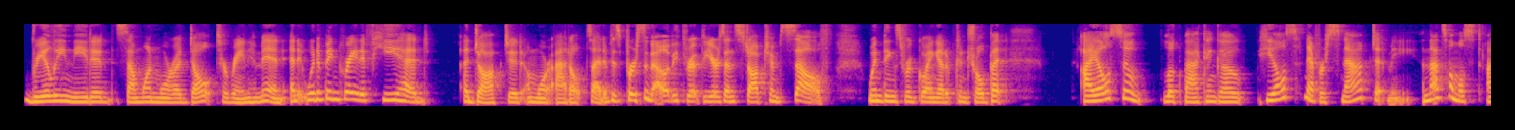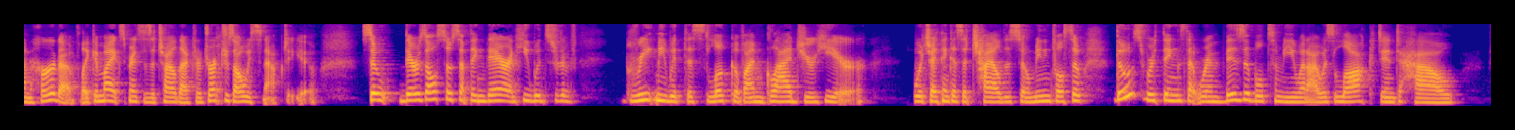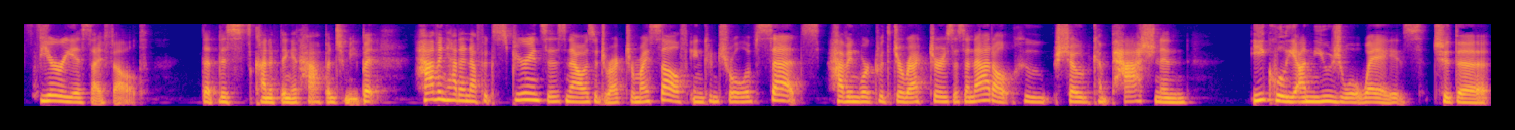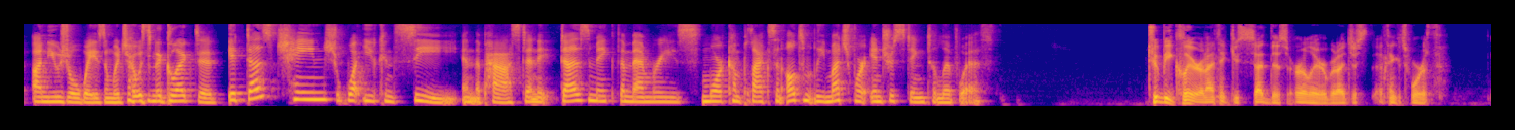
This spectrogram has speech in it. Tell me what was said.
really needed someone more adult to rein him in. And it would have been great if he had adopted a more adult side of his personality throughout the years and stopped himself when things were going out of control. But I also look back and go, he also never snapped at me. And that's almost unheard of. Like in my experience as a child actor, directors always snapped at you. So there's also something there. And he would sort of greet me with this look of, I'm glad you're here, which I think as a child is so meaningful. So those were things that were invisible to me when I was locked into how furious I felt that this kind of thing had happened to me. But having had enough experiences now as a director myself in control of sets, having worked with directors as an adult who showed compassion in equally unusual ways to the unusual ways in which I was neglected, it does change what you can see in the past. And it does make the memories more complex and ultimately much more interesting to live with. To be clear, and I think you said this earlier, but I just I think it's worth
